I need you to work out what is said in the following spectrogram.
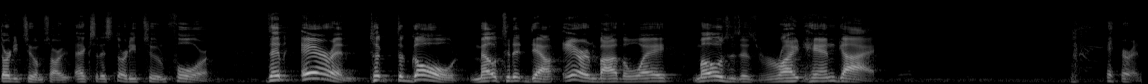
32. I'm sorry, Exodus 32 and 4. Then Aaron took the gold, melted it down. Aaron, by the way, Moses' right hand guy. Aaron,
